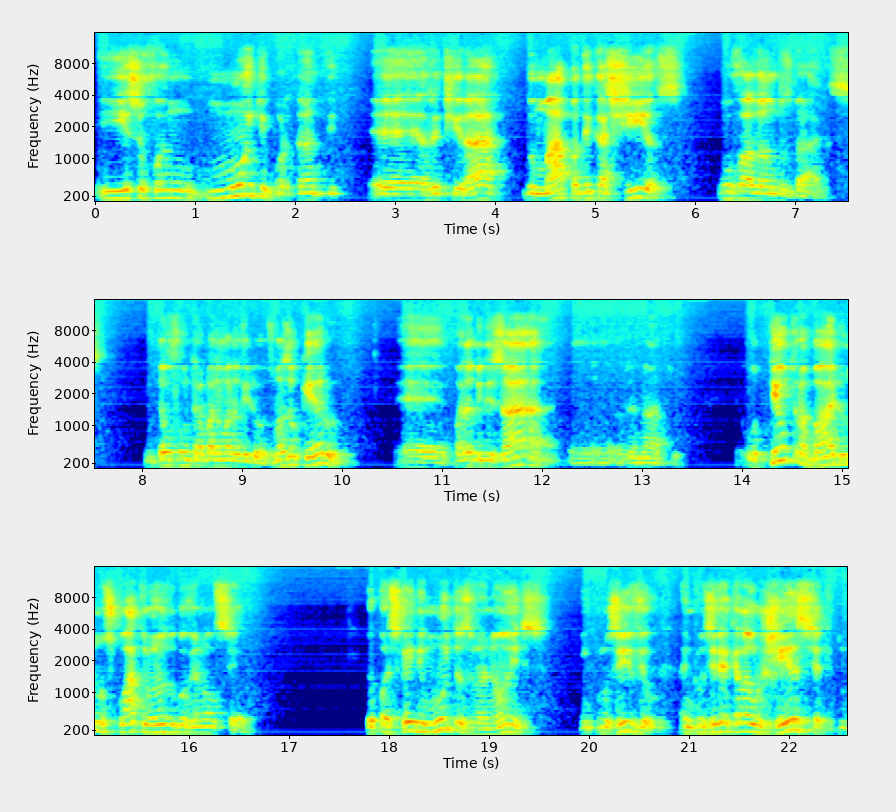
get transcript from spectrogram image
E isso foi um, muito importante é, retirar do mapa de Caxias o valão dos Bragas. Então foi um trabalho maravilhoso. Mas eu quero é, parabenizar, é, Renato, o teu trabalho nos quatro anos do governo Alceu. Eu participei de muitas reuniões, inclusive, inclusive aquela urgência que, tu,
